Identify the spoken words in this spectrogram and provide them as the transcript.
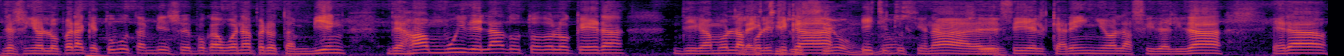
del señor Lopera, que tuvo también su época buena, pero también dejaba muy de lado todo lo que era, digamos, la, La política institucional, Sí. es decir, el cariño, la fidelidad, era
